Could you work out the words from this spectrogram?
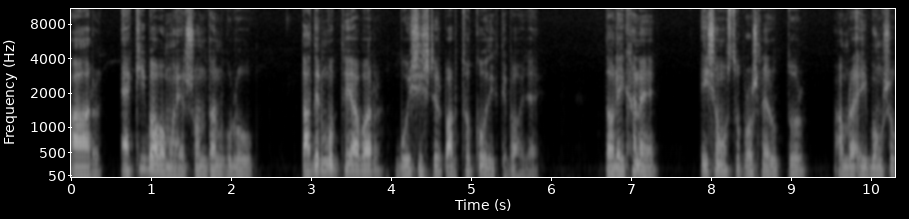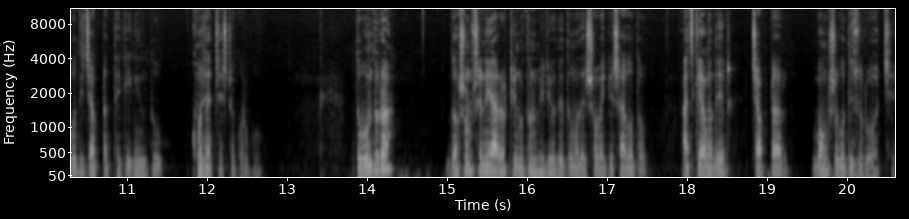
আর একই বাবা মায়ের সন্তানগুলো তাদের মধ্যে আবার বৈশিষ্ট্যের পার্থক্যও দেখতে পাওয়া যায়। তাহলে এখানে এই সমস্ত প্রশ্নের উত্তর আমরা এই বংশগতি চ্যাপ্টার থেকে কিন্তু খোঁজার চেষ্টা করব। তো বন্ধুরা, দশম শ্রেণির আরও একটি নতুন ভিডিওতে তোমাদের সবাইকে স্বাগত। আজকে আমাদের চ্যাপ্টার বংশগতি শুরু হচ্ছে।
